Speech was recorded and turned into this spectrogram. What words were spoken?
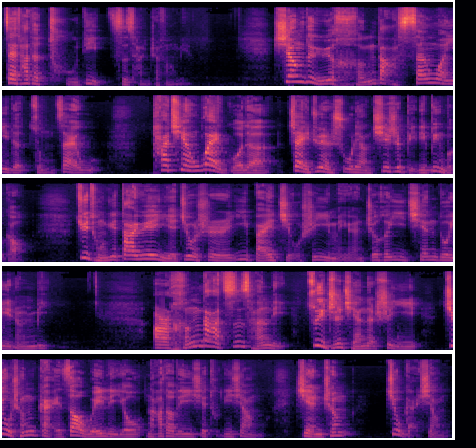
在他的土地资产这方面，相对于恒大三万亿的总债务，他欠外国的债券数量其实比例并不高。据统计，大约也就是一百九十亿美元，折合一千多亿人民币。而恒大资产里最值钱的是以旧城改造为理由拿到的一些土地项目，简称旧改项目。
